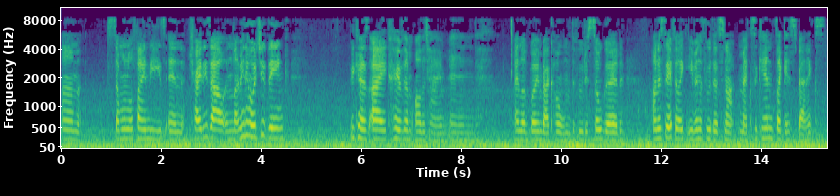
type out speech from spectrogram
um, someone will find these and try these out and let me know what you think because I crave them all the time and I love going back home. The food is so good. Honestly, I feel like even the food that's not Mexican, it's like Hispanics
